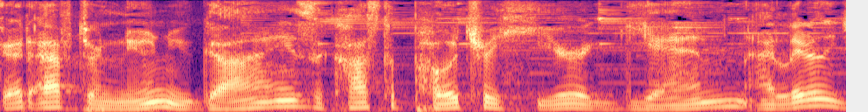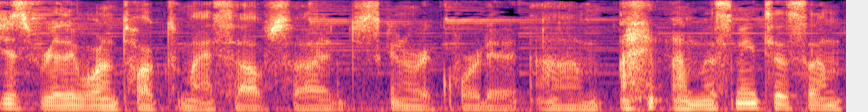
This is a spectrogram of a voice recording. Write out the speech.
Good afternoon, you guys. Acosta Poetry here again. I literally just really want to talk to myself, so I'm just gonna record it. Um, I'm listening to some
